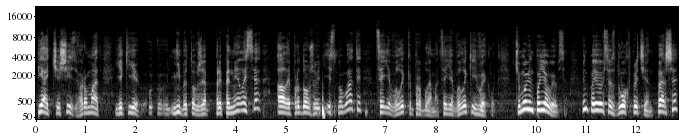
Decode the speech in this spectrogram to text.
5 чи 6 громад, які е, нібито вже припинилися, але продовжують існувати, це є велика проблема, це є великий виклик. Чому він появився? Він появився з двох причин. Перше,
